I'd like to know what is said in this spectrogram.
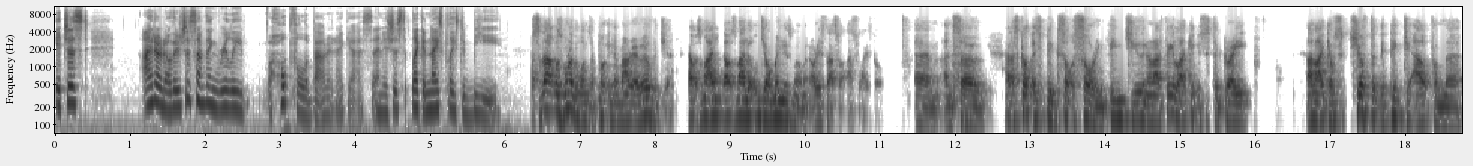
it just, I don't know, there's just something really hopeful about it, I guess, and it's just like a nice place to be. So that was one of the ones I put in the Mario Overture. That was my that was my little John Williams moment, or at least that's what that's what I thought. Um, and so and it's got this big sort of soaring theme tune, and I feel like it was just a great and like I was chuffed that they picked it out from the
